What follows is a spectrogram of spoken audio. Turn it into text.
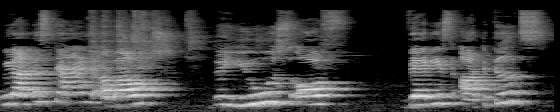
We understand about the use of various articles.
